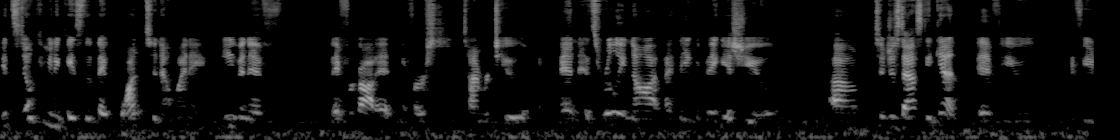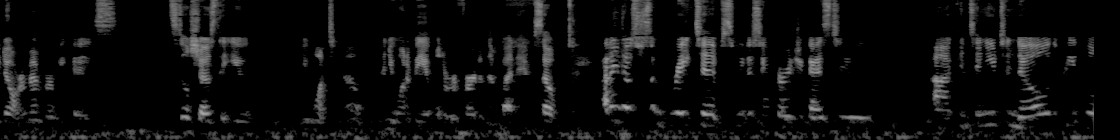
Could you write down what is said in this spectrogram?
it still communicates that they want to know my name, even if they forgot it the first time or two. and it's really not, I think, a big issue um, to just ask again if you if you don't remember because it still shows that you you want to know and you want to be able to refer to them by name. So I think those are some great tips. We just encourage you guys to uh, continue to know the people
